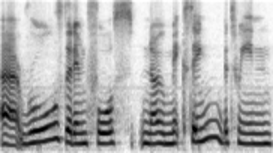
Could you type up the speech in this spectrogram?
uh, rules that enforce no mixing between,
